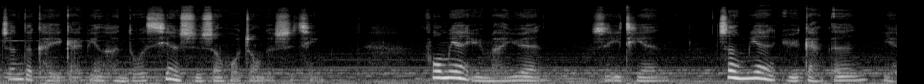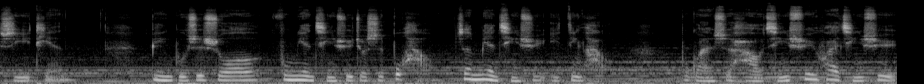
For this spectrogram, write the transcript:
真的可以改变很多现实生活中的事情。负面与埋怨是一天，正面与感恩也是一天。并不是说负面情绪就是不好，正面情绪一定好。不管是好情绪、坏情绪，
